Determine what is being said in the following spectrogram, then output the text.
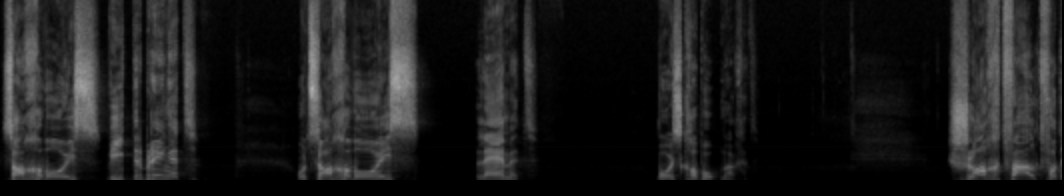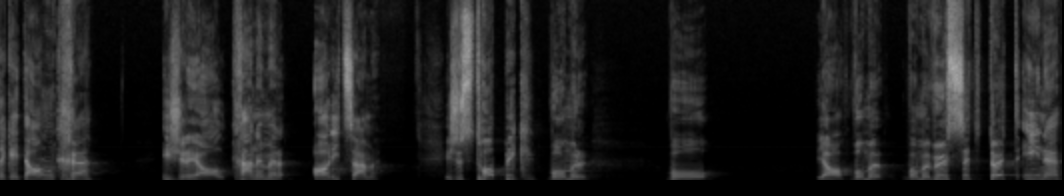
Sachen, die uns weiterbringen und Sachen, die uns lähmen, die uns kaputt machen. Das Schlachtfeld der Gedanken ist real, kennen wir alle zusammen. Ist ein Topic, wo wir, wo, ja, wo wir, wo wir wissen, dort innen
